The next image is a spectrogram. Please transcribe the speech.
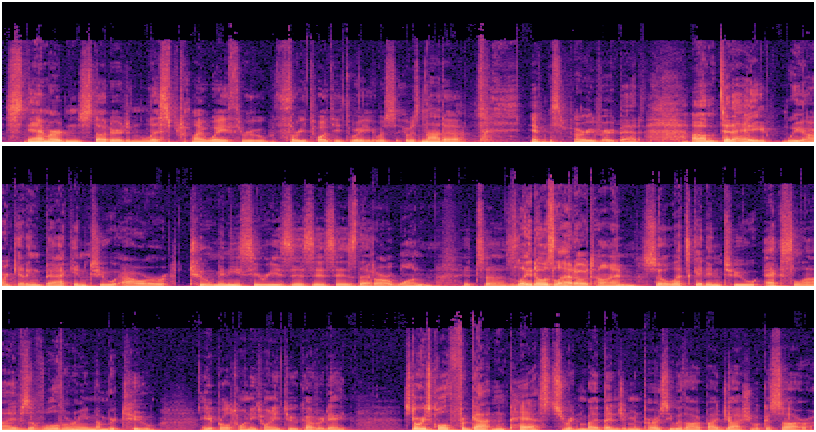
stammered and stuttered and lisped my way through 323. It was, it was not a. It was very, very bad. Um, today, we are getting back into our two mini series is, is, is that are one. It's uh, Zlato's Lato time. So let's get into X Lives of Wolverine number two, April 2022 cover date. Story's called Forgotten Pasts, written by Benjamin Percy with art by Joshua Cassara.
